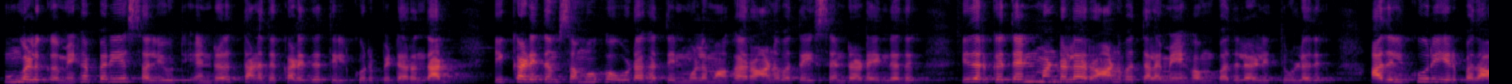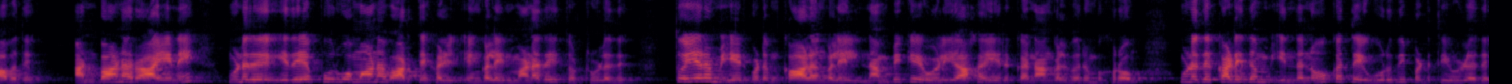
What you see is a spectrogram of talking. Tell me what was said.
உங்களுக்கு மிகப்பெரிய சல்யூட் என்று தனது கடிதத்தில் குறிப்பிட்டிருந்தான். இக்கடிதம் சமூக ஊடகத்தின் மூலமாக இராணுவத்தை சென்றடைந்தது. இதற்கு தென்மண்டல இராணுவ தலைமையகம் பதிலளித்துள்ளது அதில் கூறியிருப்பதாவது அன்பான ராயனே உனது இதயபூர்வமான வார்த்தைகள் எங்களின் மனதை தொட்டுள்ளது துயரம் ஏற்படும் காலங்களில் நம்பிக்கை ஒளியாக இருக்க நாங்கள் விரும்புகிறோம். உனது கடிதம் இந்த நோக்கத்தை உறுதிப்படுத்தியுள்ளது.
